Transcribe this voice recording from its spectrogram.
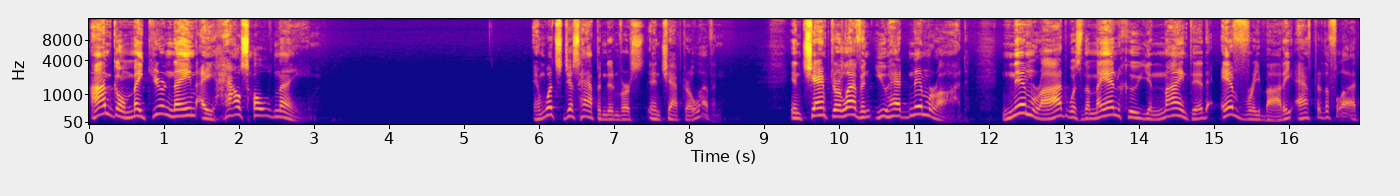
I'm going to make your name a household name. And what's just happened in verse in chapter 11? In chapter 11, you had Nimrod. Nimrod was the man who united everybody after the flood.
